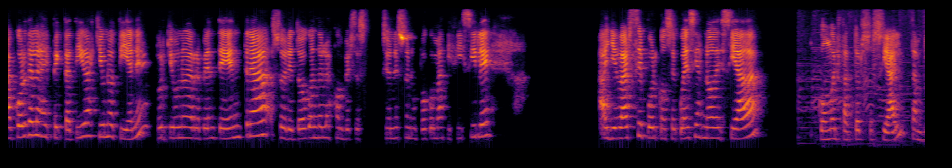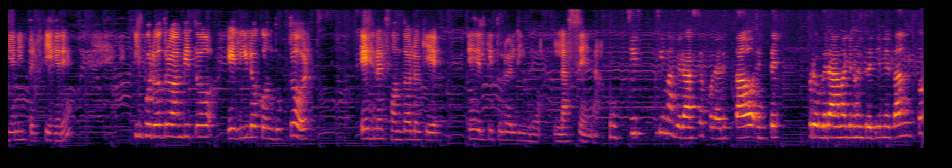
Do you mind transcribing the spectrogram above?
acorde a las expectativas que uno tiene, porque uno de repente entra, sobre todo cuando las conversaciones son un poco más difíciles, a llevarse por consecuencias no deseadas, como el factor social también interfiere. Y por otro ámbito, el hilo conductor es en el fondo lo que es el título del libro, La Cena. Muchísimas gracias por haber estado este programa que nos entretiene tanto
